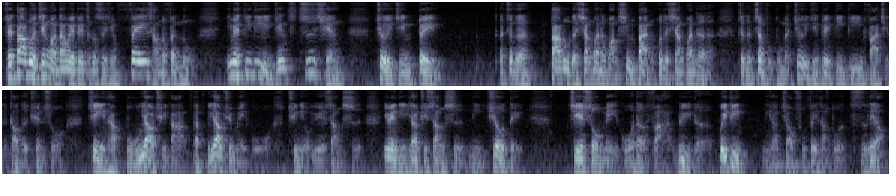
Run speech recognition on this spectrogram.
所以大陆的监管单位对这个事情非常的愤怒，因为滴滴已经之前就已经对呃这个。大陆的相关的网信办或者相关的这个政府部门就已经对滴滴发起了道德劝说，建议他不要去大呃不要去美国去纽约上市，因为你要去上市，你就得接受美国的法律的规定，你要交出非常多的资料，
